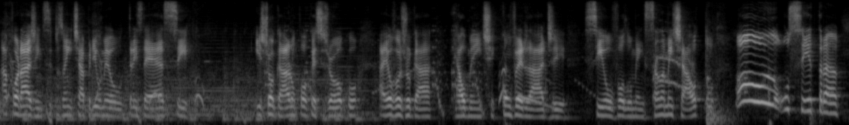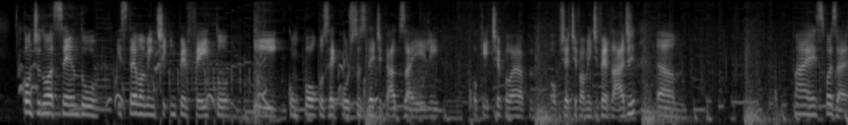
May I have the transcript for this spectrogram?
a coragem de simplesmente abrir o meu 3DS e jogar um pouco esse jogo, aí eu vou jogar realmente com verdade se o volume é insanamente alto ou o Citra continua sendo extremamente imperfeito e com poucos recursos dedicados a ele, o que, tipo, é objetivamente verdade. Um, mas, pois é.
